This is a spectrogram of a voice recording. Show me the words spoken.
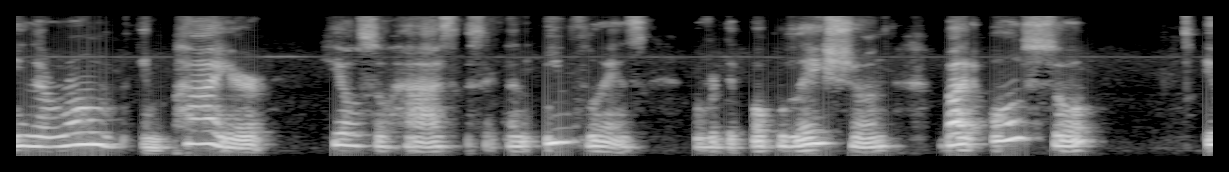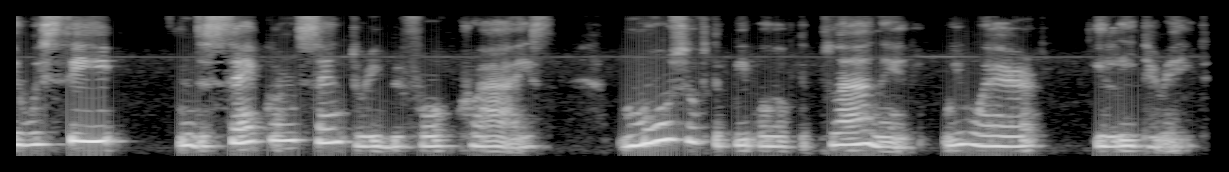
in the Rome Empire, he also has a certain influence over the population, but also if we see in the second century before Christ, most of the people of the planet, we were illiterate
